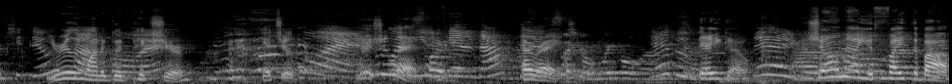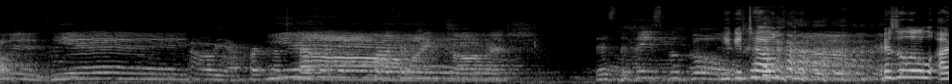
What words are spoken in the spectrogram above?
What you doing? You really want a good boy? picture. Get your, Boy, where's your you leg? get it out? All right, Like a wiggle. There, you go. There you go. Show them how you fight the bottle. Oh, Yay! Oh yeah, per- that's yeah. perfect. Oh my gosh. That's the Facebook goal. You can tell them, there's a little uh,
